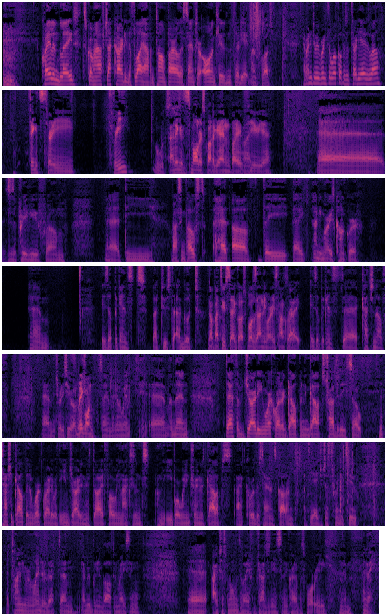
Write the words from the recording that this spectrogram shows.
Quaylen Blade, the scrum half, Jack Carty, the fly half, and Tom Farrell, the centre, all included in the 38 man squad. How many do we bring to the World Cup? Is it 38 as well? I think it's 33. Oh, it's I think it's a smaller squad again by a Right. few, yeah. Uh, this is a preview from uh, the Racing Post ahead of the uh, Andy Murray's Conqueror. Um, is up against Bautista Agut. No, Bautista Agut was Andy Murray's conqueror. Sorry, is up against uh, Khachanov, um, the 22 year old. It's a big one. Saying they're going to win. Um, and then death of Jardine work rider Galpin in Gallop's tragedy. So Natasha Galpin, a work rider with Ian Jardine, has died following an accident on the Ebor winning trainers Gallops at Carruthers in Scotland at the age of just 22. A timely reminder that um, everybody involved in racing uh, are just moments away from tragedy. It's an incredible sport, really. Um, anyway.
